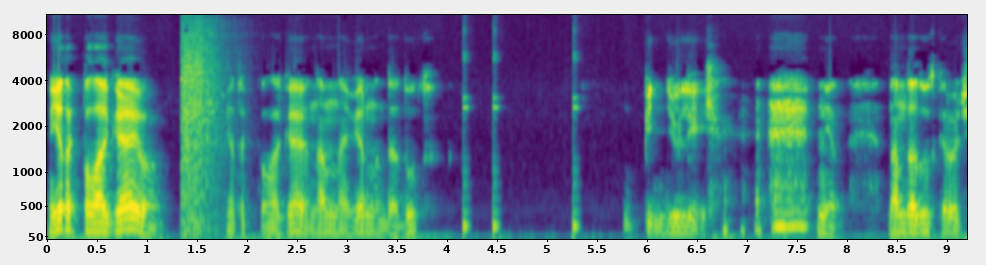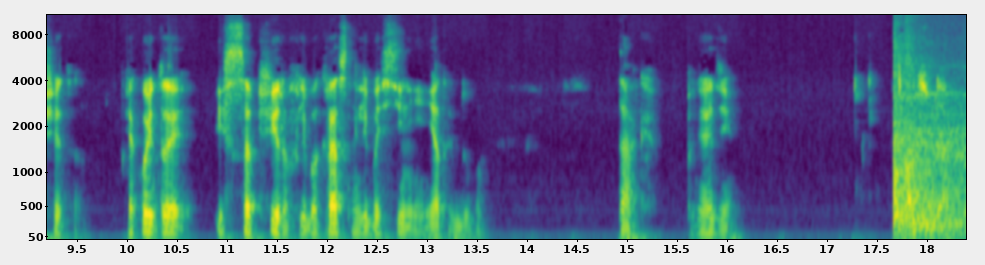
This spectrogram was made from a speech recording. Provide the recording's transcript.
Но я так полагаю, я так полагаю, нам, наверное, дадут пиндюлей. Нет, нам дадут, короче, это какой-то из сапфиров, либо красный, либо синий, я так думаю. Так, погоди. Сюда.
